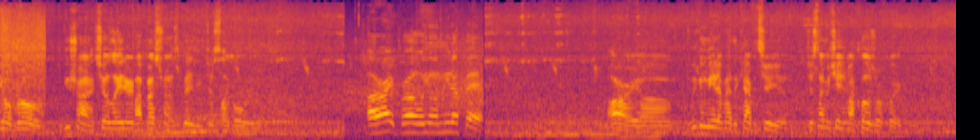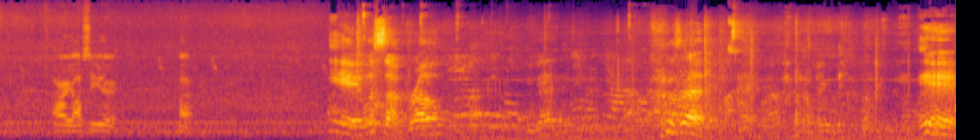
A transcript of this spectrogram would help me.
Yo, bro, you trying to chill later? My best friend's busy, just like always. Alright, bro, where you wanna meet up at? Alright, uh, we can meet up at the cafeteria. Just let me change my clothes real quick. Alright, y'all, see you there. Bye. Yeah, what's up, bro? You good? What's up? Yeah.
